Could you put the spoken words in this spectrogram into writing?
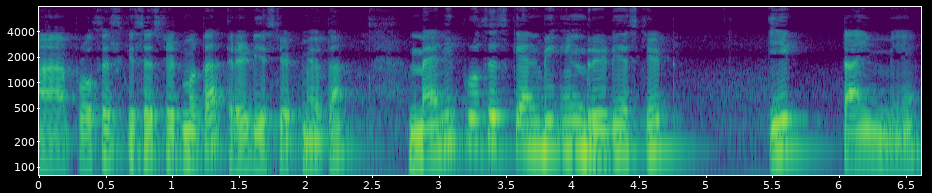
आ, प्रोसेस किस स्टेट में होता है? रेडी स्टेट में होता है। Many process can be in ready state एक टाइम में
